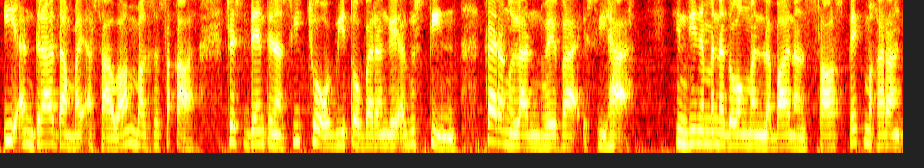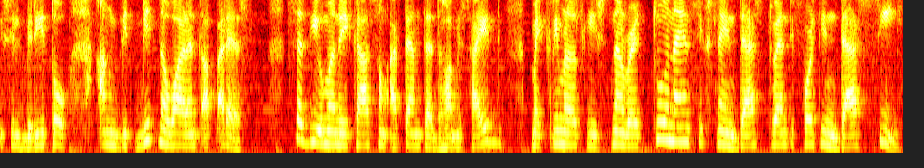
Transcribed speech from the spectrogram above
E. Andrada may asawa, magsasaka, residente ng Sitio Obito, Barangay Agustin, Karanglan, Nueva Ecija. Hindi naman nagawang manlaban ng suspect makaraang isilbirito ang bitbit na warrant of arrest sa di umano'y kasong attempted homicide, may criminal case number 2969-2014-C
